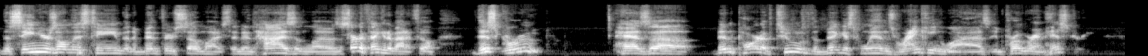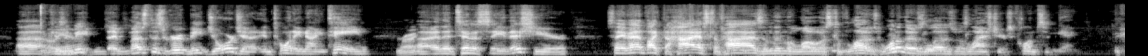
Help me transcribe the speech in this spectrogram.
The seniors on this team that have been through so much, they've been highs and lows. I started thinking about it, Phil. This group has uh, been part of two of the biggest wins ranking wise in program history. Because Oh, they yeah. beat they, most of this group beat Georgia in 2019, right. uh, and then Tennessee this year. So they've had like the highest of highs and then the lowest of lows. One of those lows was last year's Clemson game,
